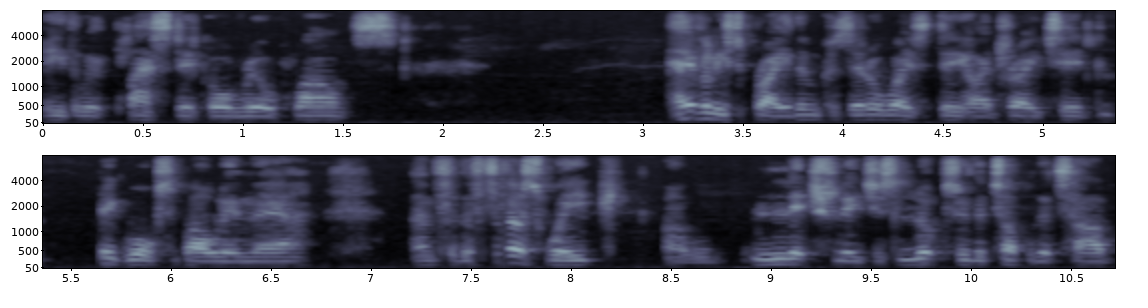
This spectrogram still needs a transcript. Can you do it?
either with plastic or real plants. Heavily spray them because they're always dehydrated. Big water bowl in there, and for the first week, I will literally just look through the top of the tub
